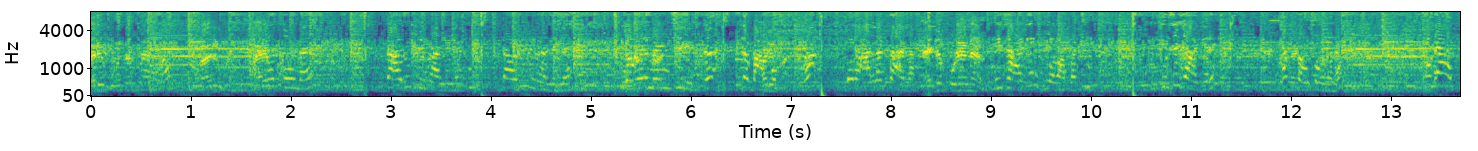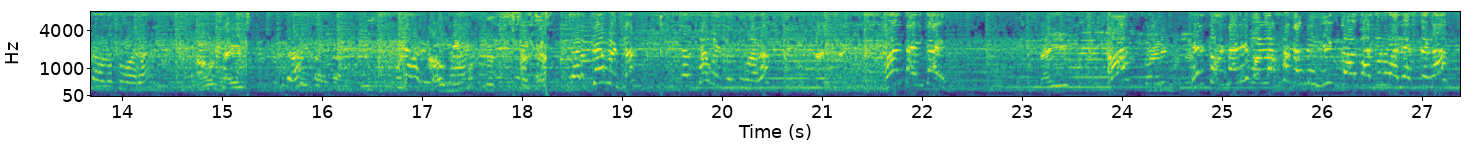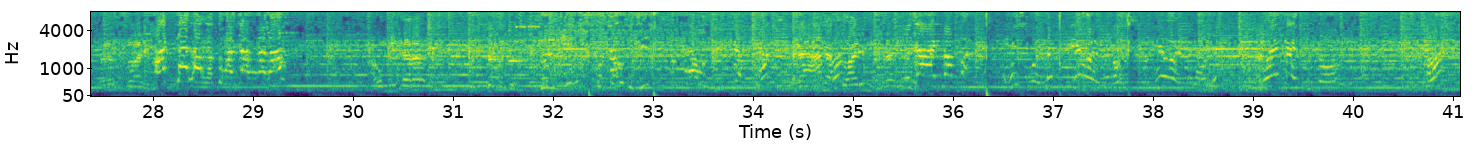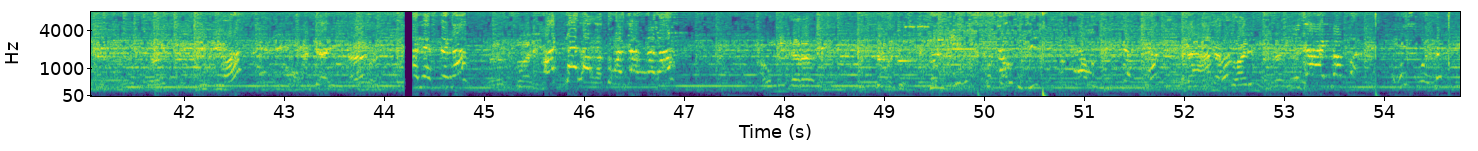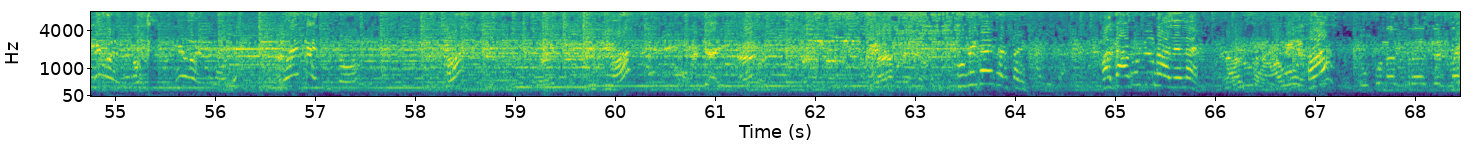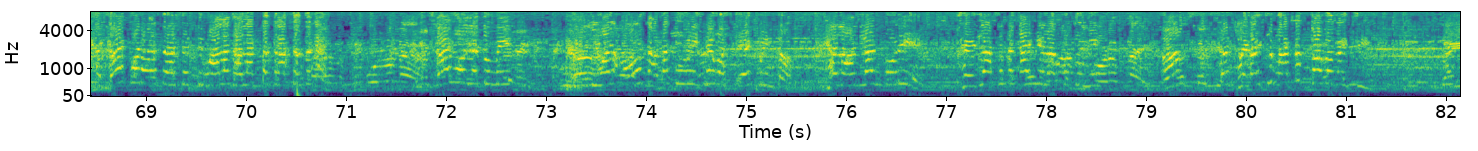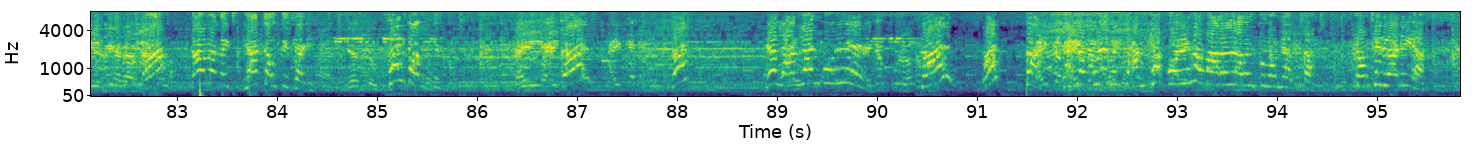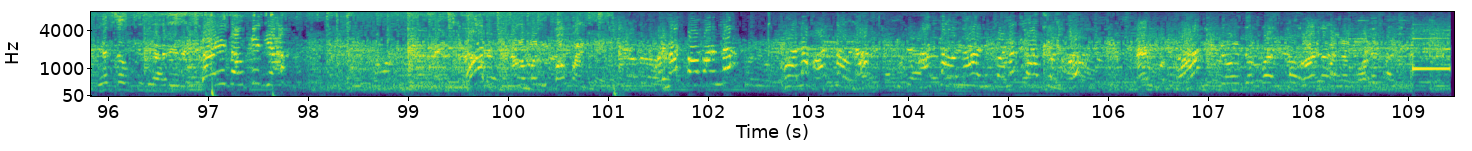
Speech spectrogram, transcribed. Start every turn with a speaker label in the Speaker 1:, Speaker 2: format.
Speaker 1: दारू पिऊन आहे दारू पिऊन आहे गव्हर्नमेंटची तुझा बाबा आला तर आला मी जागे तुझ्या बापाची तुझी जागे रे हात लावतो मला तुम्हाला कुठे हात लावला सरकार म्हटलं तुम्हाला हा काय हे तोंडाने बोलला असता तर मी बाजूला आले असते ना हात काय लावला तुम्हाला अंगाला Hasta la otra, ya, म्हणजे काय कोणाला त्रास मला झाला आता त्रास त्याचा काय?
Speaker 2: मी बोललो ना
Speaker 1: काय बोलले तुम्ही?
